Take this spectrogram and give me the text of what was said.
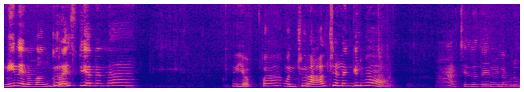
ನೀನೇನು ಮಂಗುರೈಸ್ತೀಯ ನನ್ನ? ಯಪ್ಪ ಒಂಚೂರು ಹಾಲು ಚೆಲ್ಲಂಗಿಲ್ವಾ? ಹಾಲು ಚೆಲ್ಲೋದೇನೂ ಇಲ್ಲ ಬಿಡು.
